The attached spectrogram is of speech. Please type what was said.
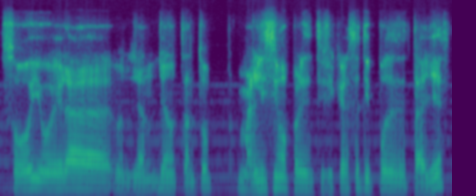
soy o era, bueno, ya, ya no tanto, malísimo para identificar ese tipo de detalles.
